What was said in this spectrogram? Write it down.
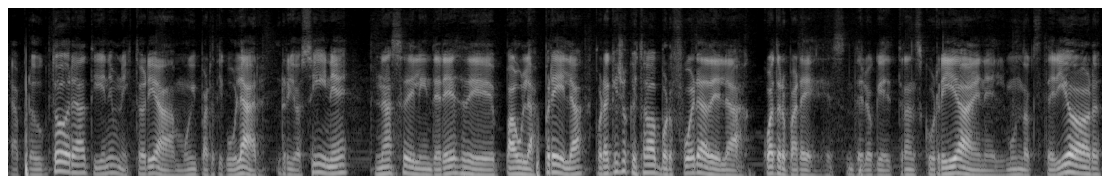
la productora tiene una historia muy particular. Riocine nace del interés de Paula Sprela por aquello que estaba por fuera de las cuatro paredes, de lo que transcurría en el mundo exterior,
